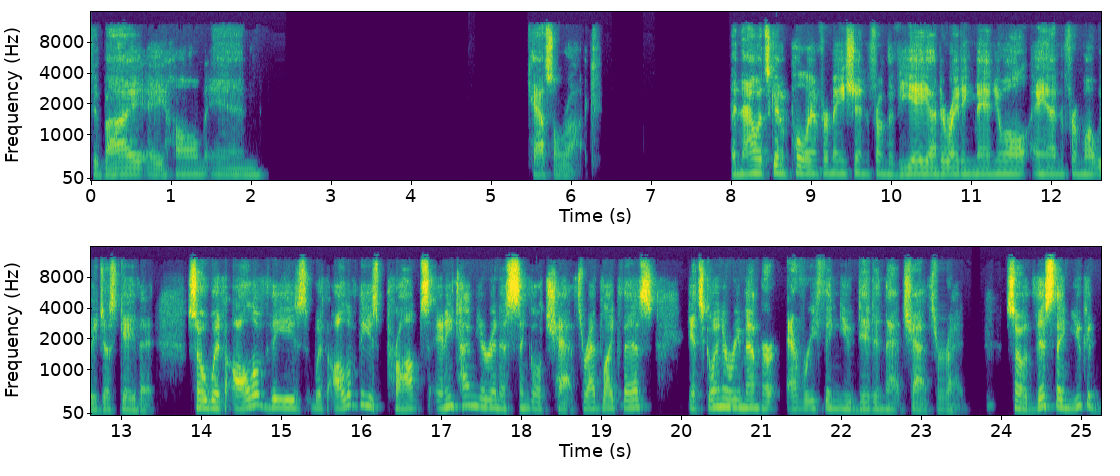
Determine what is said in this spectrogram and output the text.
to buy a home in Castle Rock. And now it's going to pull information from the VA underwriting manual and from what we just gave it. So with all of these, with all of these prompts, anytime you're in a single chat thread like this, it's going to remember everything you did in that chat thread. So this thing you could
